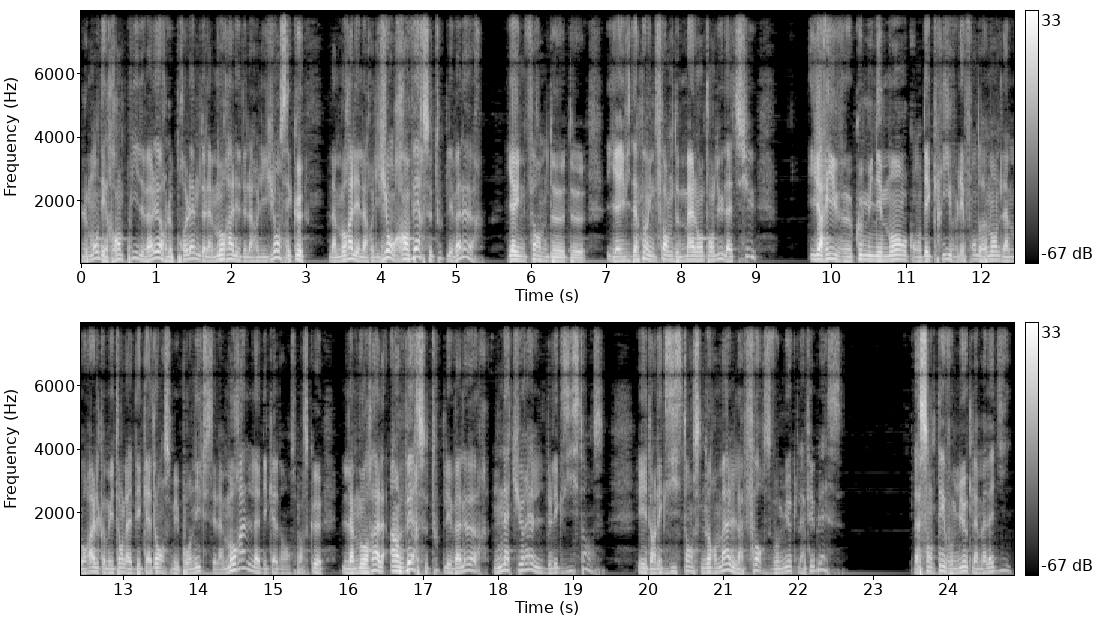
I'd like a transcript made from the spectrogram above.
le monde est rempli de valeurs. Le problème de la morale et de la religion, c'est que la morale et la religion renversent toutes les valeurs. Il y a une forme de, de il y a évidemment une forme de malentendu là-dessus. Il arrive communément qu'on décrive l'effondrement de la morale comme étant la décadence, mais pour Nietzsche, c'est la morale la décadence, parce que la morale inverse toutes les valeurs naturelles de l'existence. Et dans l'existence normale, la force vaut mieux que la faiblesse. La santé vaut mieux que la maladie.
